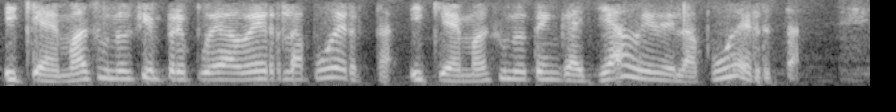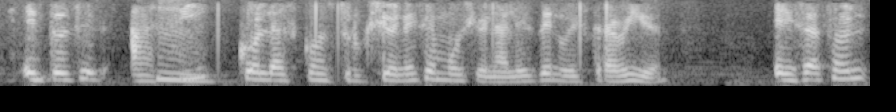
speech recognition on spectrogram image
y que además uno siempre pueda ver la puerta y que además uno tenga llave de la puerta. Entonces, así con las construcciones emocionales de nuestra vida. Esas son,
